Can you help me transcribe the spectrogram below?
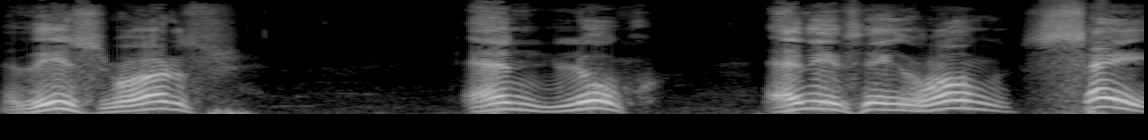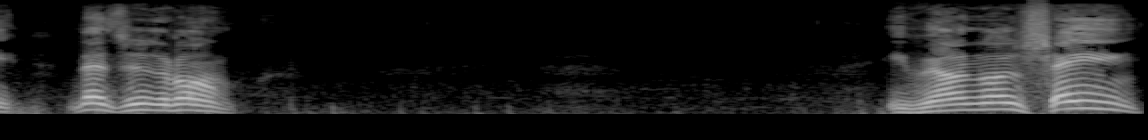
this verse and look anything wrong, say that is wrong. If you are not saying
